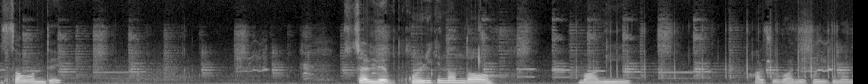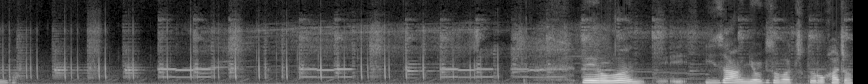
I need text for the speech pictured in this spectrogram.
이상한데? 진짜 랩 걸리긴 한다 많이 아주 많이 걸리긴 한다 이, 이상 여기서 마치도록 하죠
